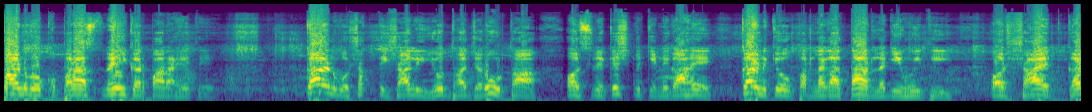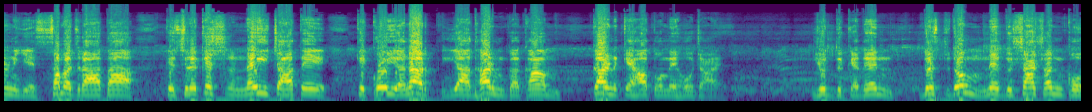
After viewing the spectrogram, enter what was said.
पांडवों को परास्त नहीं कर पा रहे थे। कर्ण वो शक्तिशाली योद्धा ज़रूर था और श्री कृष्ण की निगाहें कर्ण के ऊपर लगातार लगी हुई थी। और शायद कर्ण ये समझ रहा था कि श्री कृष्ण नहीं चाहते कि कोई अनर्थ या धर्म का काम कर्ण के हाथों में हो जाए। युद्ध के दिन दृष्टुम ने दुशासन को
